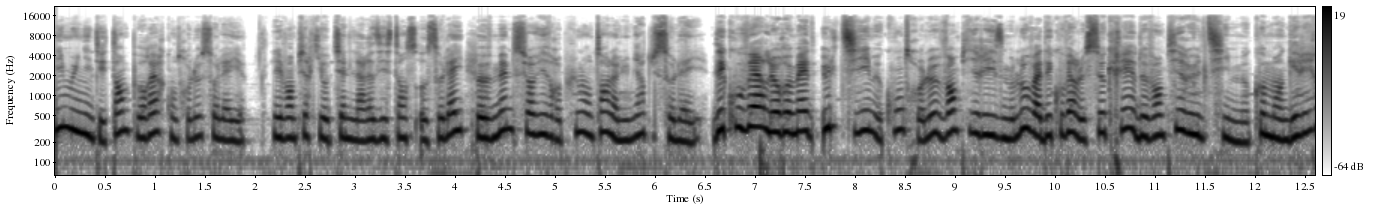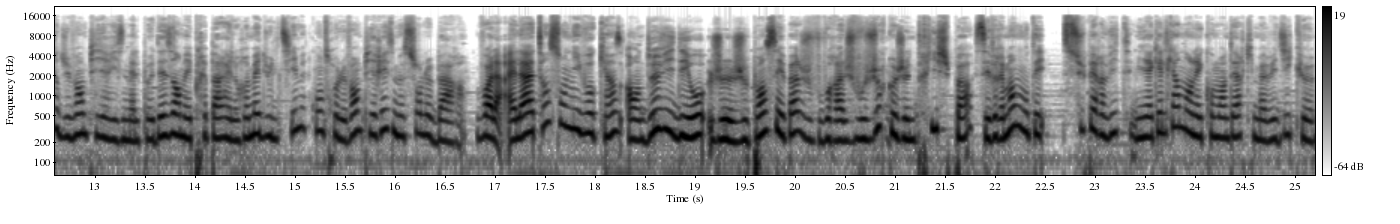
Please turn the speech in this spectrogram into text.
immunité temporaire contre le soleil. Les vampires qui obtiennent la résistance au soleil peuvent même survivre plus longtemps à la lumière du soleil. Découvert le remède ultime contre le vampirisme. Lou a découvert le secret de Vampire Ultime. Comment guérir du vampirisme? Elle peut désormais préparer le remède ultime contre le vampirisme sur le bar. Voilà, elle a atteint son niveau 15 en deux vidéos. Je, pensais pas, je vous, jure que je ne triche pas. C'est vraiment monté super vite. Mais il y a quelqu'un dans les commentaires qui m'avait dit que,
